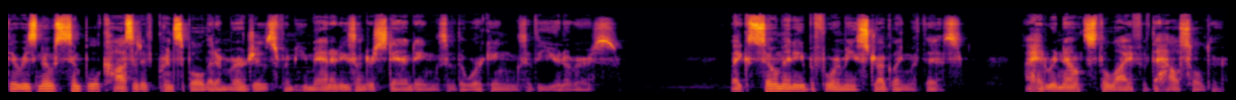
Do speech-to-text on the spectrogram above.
There is no simple causative principle that emerges from humanity's understandings of the workings of the universe. Like so many before me struggling with this, I had renounced the life of the householder.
